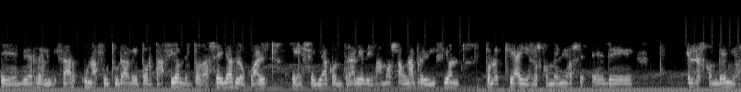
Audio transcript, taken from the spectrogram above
eh, de realizar una futura deportación de todas ellas, lo cual eh, sería contrario, digamos, a una prohibición que hay en los convenios de en los convenios,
